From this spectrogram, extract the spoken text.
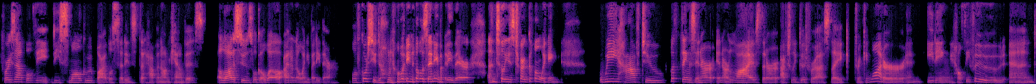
for example, the the small group Bible studies that happen on campus, a lot of students will go, "Well, I don't know anybody there." Well, of course you don't. Nobody knows anybody there until you start going we have to put things in our in our lives that are actually good for us like drinking water and eating healthy food and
